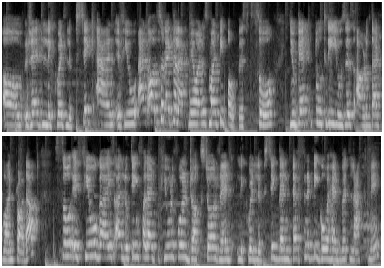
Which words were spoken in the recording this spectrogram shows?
um, red liquid lipstick and if you and also like the Lakme one is multi-purpose so you get two three uses out of that one product. So if you guys are looking for that beautiful drugstore red liquid lipstick then definitely go ahead with Lakme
